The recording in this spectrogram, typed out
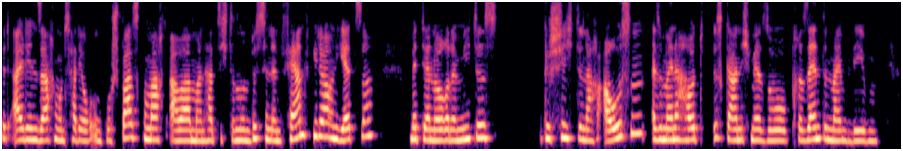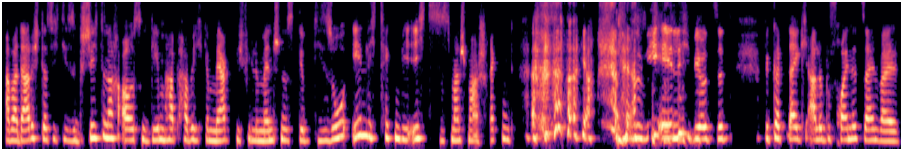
mit all den Sachen und es hat ja auch irgendwo Spaß gemacht, aber man hat sich dann so ein bisschen entfernt wieder und jetzt mit der Neurodermitis Geschichte nach außen. Also meine Haut ist gar nicht mehr so präsent in meinem Leben. Aber dadurch, dass ich diese Geschichte nach außen gegeben habe, habe ich gemerkt, wie viele Menschen es gibt, die so ähnlich ticken wie ich. Das ist manchmal erschreckend. ja, also wie ähnlich wir uns sind. Wir könnten eigentlich alle befreundet sein, weil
